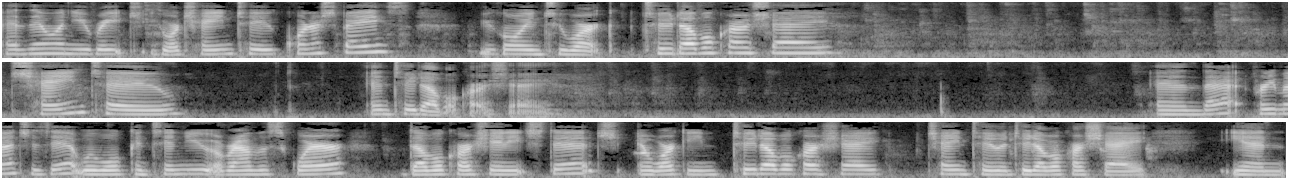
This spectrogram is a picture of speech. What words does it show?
And then when you reach your chain two corner space, you're going to work two double crochet, chain two, and two double crochet. And that pretty much is it. We will continue around the square, double crochet in each stitch, and working two double crochet, chain two, and two double crochet in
